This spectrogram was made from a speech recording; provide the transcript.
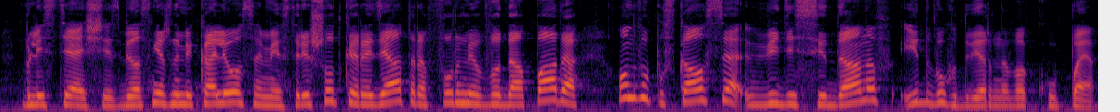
– Блестящий, с белоснежными колесами, с решеткой радиатора в форме водопада, он выпускался в виде седанов и двухдверного купе.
